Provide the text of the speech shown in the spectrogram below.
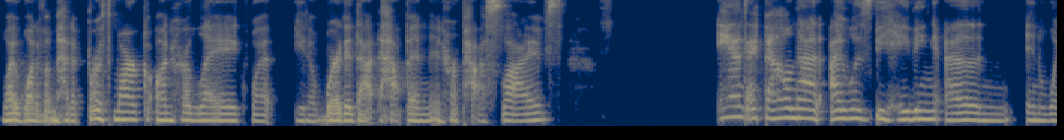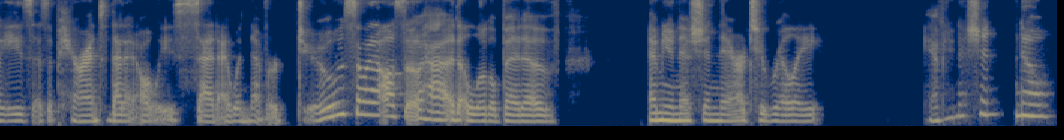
why one of them had a birthmark on her leg, what, you know, where did that happen in her past lives? And I found that I was behaving in, in ways as a parent that I always said I would never do. So I also had a little bit of ammunition there to really, ammunition? No,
